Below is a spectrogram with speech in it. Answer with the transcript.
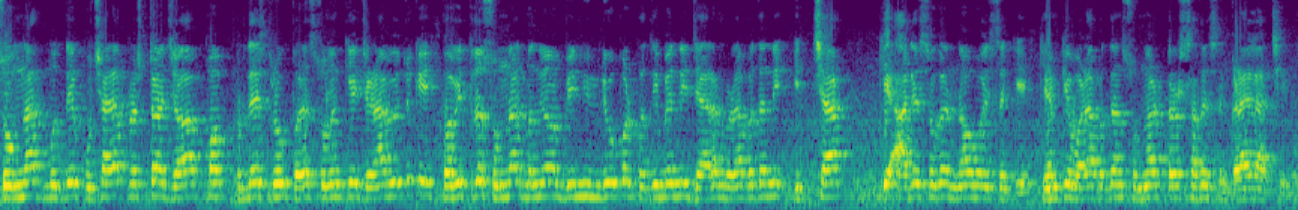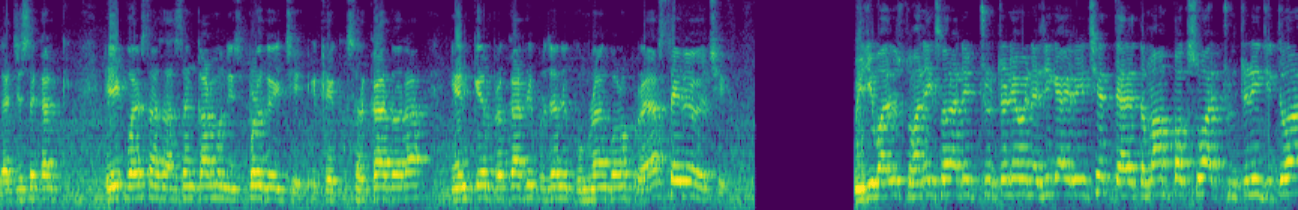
સોમનાથ મુદ્દે પૂછાયેલા પ્રશ્નના જવાબમાં પ્રદેશ પ્રમુખ ભરત સોલંકીએ જણાવ્યું હતું કે, પવિત્ર સોમનાથ મંદિરમાં બિન હિન્દુઓ પર પ્રતિબંધની જાહેરાત વડાપ્રધાનની ઈચ્છા કે આદેશ વગર ન હોઈ શકે. કેમ કે વડાપ્રધાન સોમનાથ ટ્રસ્ટ સાથે સંકળાયેલા છે. રાજ્ય સરકાર એક વર્ષના શાસનકાળમાં નિષ્ફળ ગઈ છે. એટલે સરકાર દ્વારા એન કેમ પ્રકારથી પ્રજાને ગુમરાહ કરવાનો પ્રયાસ થઈ રહ્યો છે. બીજી બાજુ સ્થાનિક સ્વરાજની ચૂંટણીઓ નજીક આવી રહી છે. ત્યારે તમામ પક્ષો આ ચૂંટણી જીતવા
